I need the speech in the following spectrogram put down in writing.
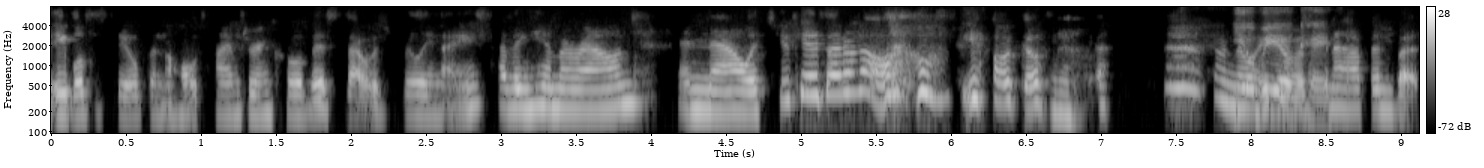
able to stay open the whole time during COVID. So that was really nice having him around. And now with two kids, I don't know. we'll see how it goes. Yeah. No You'll be okay. What's gonna happen, but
